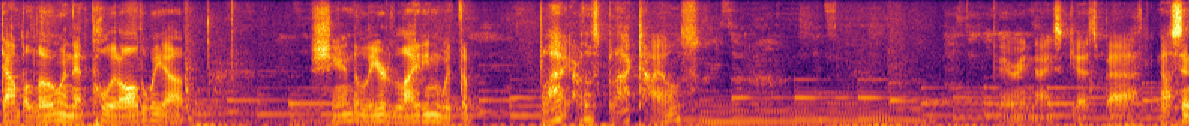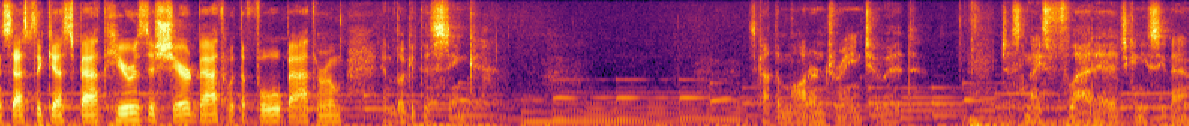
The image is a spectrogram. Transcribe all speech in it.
down below and then pull it all the way up. Chandelier lighting with the black, are those black tiles? Very nice guest bath. Now since that's the guest bath, here is the shared bath with the full bathroom. And look at this sink. It's got the modern drain to it. Just nice flat edge, can you see that?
